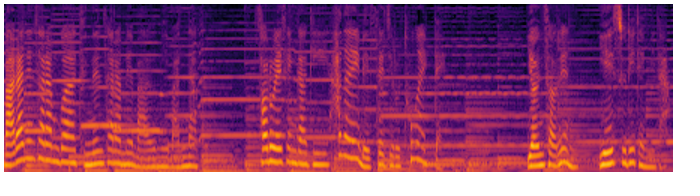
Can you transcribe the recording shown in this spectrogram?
말하는 사람과 듣는 사람의 마음이 만나고 서로의 생각이 하나의 메시지로 통할 때 연설은 예술이 됩니다.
